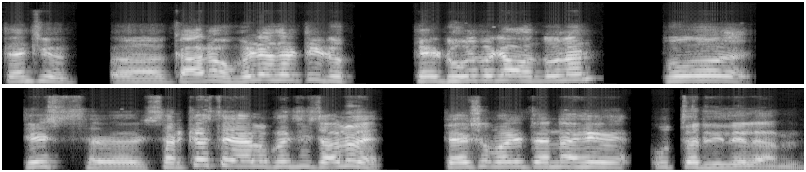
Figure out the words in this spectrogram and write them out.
त्यांची कान उघडण्यासाठी हे ढोल बजाव आंदोलन व जे सर्कस त्या लोकांची चालू आहे त्या हिशोबाने त्यांना हे उत्तर दिलेलं आहे आम्ही.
